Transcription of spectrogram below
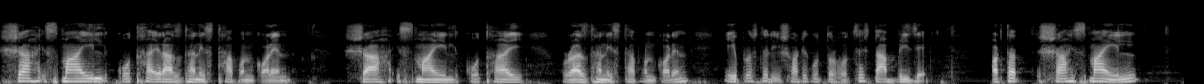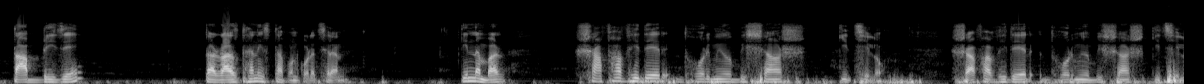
শাহ ইসমাইল কোথায় রাজধানী স্থাপন করেন? শাহ ইসমাইল কোথায় রাজধানী স্থাপন করেন? এই প্রশ্নেরই সঠিক উত্তর হচ্ছে তাবরিজে। অর্থাৎ শাহ ইসমাইল তাবরিজে তার রাজধানী স্থাপন করেছিলেন। তিন নম্বর, সাফাভিদের ধর্মীয় বিশ্বাস কি ছিল? সাফাভিদের ধর্মীয় বিশ্বাস কি ছিল?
